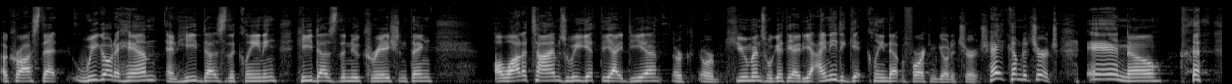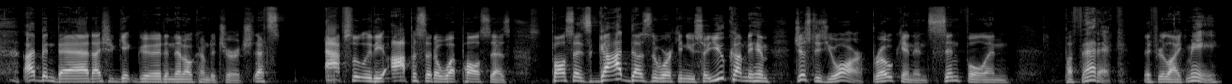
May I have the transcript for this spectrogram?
across that we go to him and he does the cleaning, he does the new creation thing. A lot of times we get the idea, or, or humans will get the idea, I need to get cleaned up before I can go to church. Hey, come to church. And eh, no, I've been bad. I should get good and then I'll come to church. That's absolutely the opposite of what Paul says. Paul says, God does the work in you. So you come to him just as you are, broken and sinful and pathetic, if you're like me.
